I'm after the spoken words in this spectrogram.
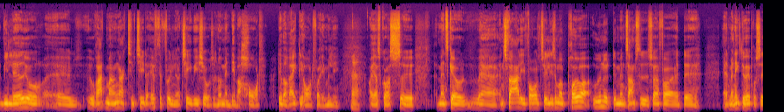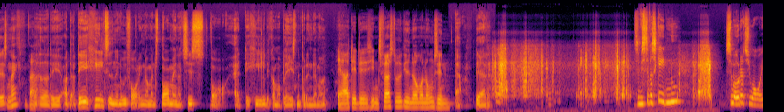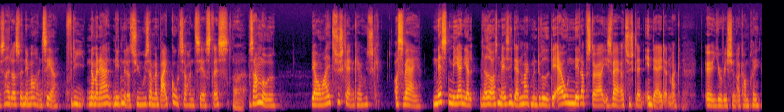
Vi lavede jo, øh, jo ret mange aktiviteter efterfølgende, og tv-shows og sådan noget, men det var hårdt. Det var rigtig hårdt for Emily. Ja. Og jeg skal også, øh, man skal jo være ansvarlig i forhold til ligesom at prøve at udnytte det, men samtidig sørge for, at, øh, at man ikke dør i processen, ikke? Ja. Hvad hedder det? Og, og det er hele tiden en udfordring, når man står med en artist, hvor at det hele det kommer blæsende på den der måde. Ja, og det er det, hendes første udgivet nummer nogensinde. Ja, det er det. Så hvis det var sket nu, som 28-årig, så havde det også været nemmere at håndtere. Fordi når man er 19 eller 20, så er man bare ikke god til at håndtere stress. Nej. På samme måde. Jeg var meget i Tyskland, kan jeg huske. Og Sverige. Næsten mere, end jeg lavede også en masse i Danmark, men du ved, det er jo netop større i Sverige og Tyskland, end det er i Danmark. Øh, Eurovision og Grand Prix.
